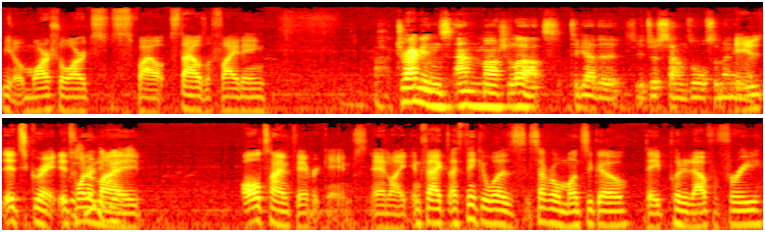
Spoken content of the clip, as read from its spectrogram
you know martial arts style, styles of fighting. Oh, dragons and martial arts together, it just sounds awesome anyway. It, it's great. It's was one of my good. All-time favorite games. And like, in fact, I think it was several months ago they put it out for free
